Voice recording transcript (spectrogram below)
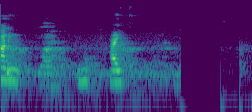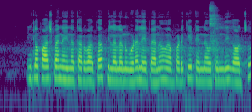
మార్నింగ్ హాయ్ ఇంట్లో పాష్ పని అయిన తర్వాత పిల్లలను కూడా లేపాను. అప్పటికి టెన్ అవుతుంది కావచ్చు.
